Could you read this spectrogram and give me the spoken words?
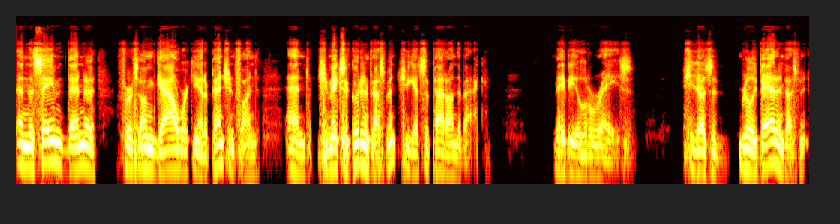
And the same then uh, for some gal working at a pension fund and she makes a good investment, she gets a pat on the back, maybe a little raise. She does a really bad investment,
